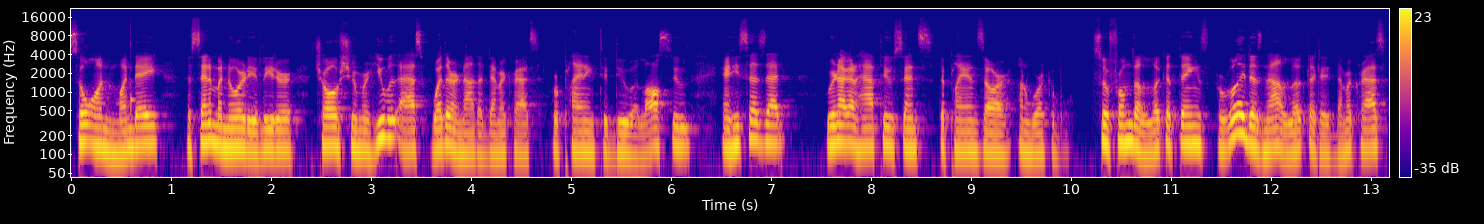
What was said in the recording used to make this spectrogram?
So on Monday, the Senate Minority Leader Charles Schumer, he was asked whether or not the Democrats were planning to do a lawsuit, and he says that we're not going to have to since the plans are unworkable. So from the look of things, it really does not look like the Democrats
